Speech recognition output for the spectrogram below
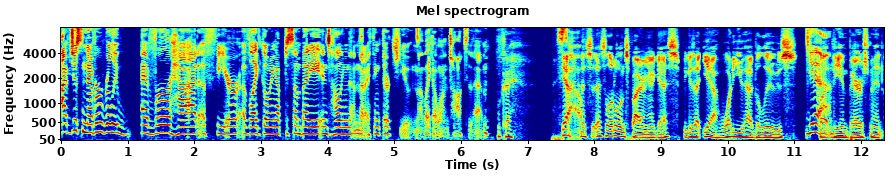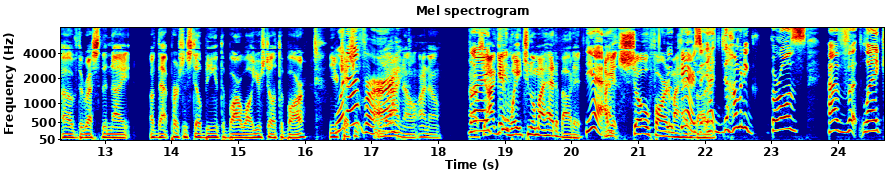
I've just never really ever had a fear of like going up to somebody and telling them that I think they're cute and that like I want to talk to them. Okay. Yeah, So, that's that's a little inspiring, I guess, because uh, yeah, what do you have to lose? yeah. But the embarrassment of the rest of the night of that person still being at the bar while you're still at the bar. You're catching- Whatever. yeah, I know, I know. Uh, see, I get way too in my head about it. Yeah. I get so far in Who my cares? head about it. How many girls have like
